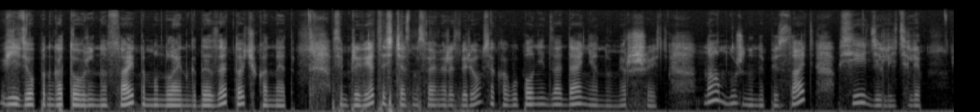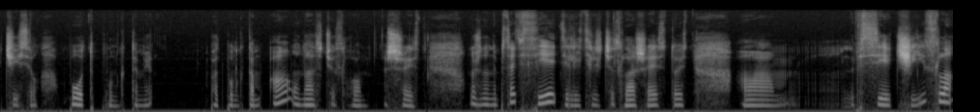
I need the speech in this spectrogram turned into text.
Видео подготовлено сайтом onlinegdz.net. Всем привет! И сейчас мы с вами разберемся, как выполнить задание номер 6. Нам нужно написать все делители чисел под пунктами. Под пунктом А у нас число 6. Нужно написать все делители числа 6, то есть э, все числа,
